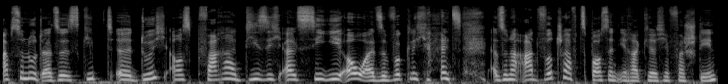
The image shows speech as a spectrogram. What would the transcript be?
Absolut. Also es gibt äh, durchaus Pfarrer, die sich als CEO, also wirklich als also eine Art Wirtschaftsboss in ihrer Kirche verstehen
